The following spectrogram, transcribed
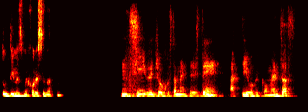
tú tienes mejor ese dato. Sí, de hecho, justamente este activo que comentas,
